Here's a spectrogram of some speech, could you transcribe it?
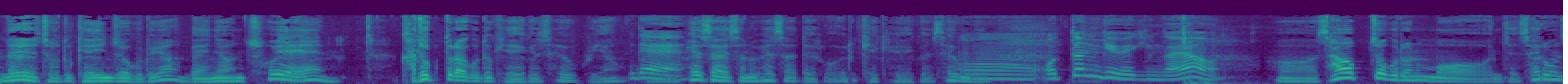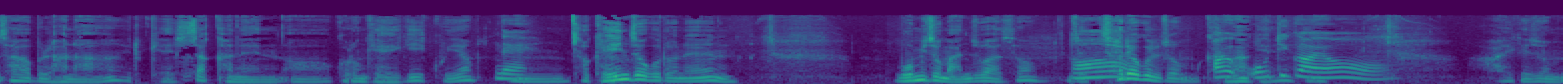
네, 저도 개인적으로요. 매년 초에 가족들하고도 계획을 세우고요. 네. 회사에서는 회사대로 이렇게 계획을 세웁니다. 어, 어떤 계획인가요? 어, 사업적으로는 뭐 이제 새로운 사업을 하나 이렇게 시작하는 어, 그런 계획이 있고요. 네. 음, 저 개인적으로는 몸이 좀 안 좋아서 아, 체력을 좀 강하게. 아, 어디 가요? 아, 이게 좀,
